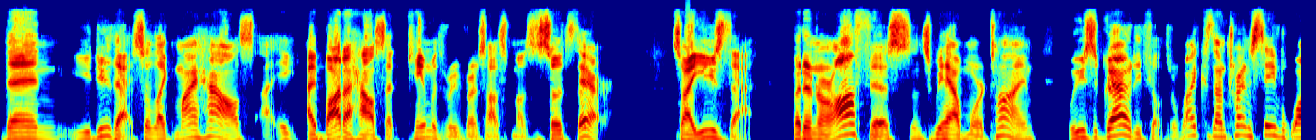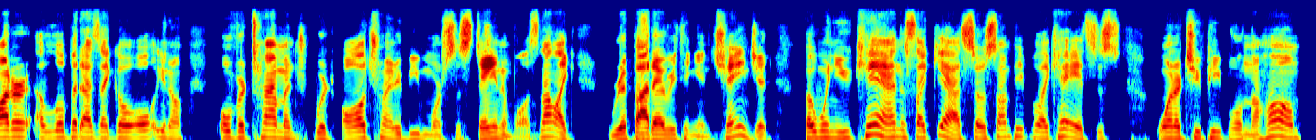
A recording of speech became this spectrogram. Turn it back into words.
then you do that. So like my house, I, I bought a house that came with reverse osmosis, so it's there. So I use that. But in our office, since we have more time, we use a gravity filter. Why? Because I'm trying to save water a little bit as I go. Oh, you know, over time, and we're all trying to be more sustainable. It's not like rip out everything and change it, but when you can, it's like yeah. So some people like, hey, it's just one or two people in the home,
